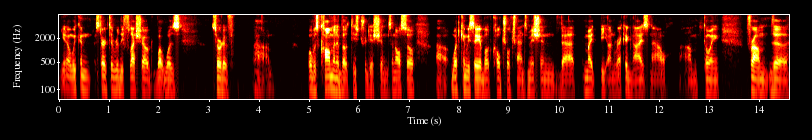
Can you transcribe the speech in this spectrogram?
you know, we can start to really flesh out what was sort of, um, what was common about these traditions and also uh, what can we say about cultural transmission that might be unrecognized now um, going from the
